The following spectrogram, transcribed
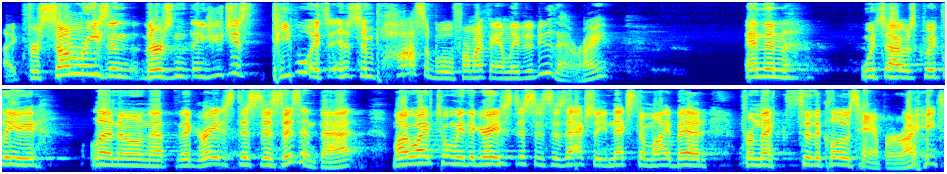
Like for some reason, there's you just people. It's it's impossible for my family to do that, right? And then, which I was quickly let known that the greatest distance isn't that. My wife told me the greatest distance is actually next to my bed from next to the clothes hamper, right?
